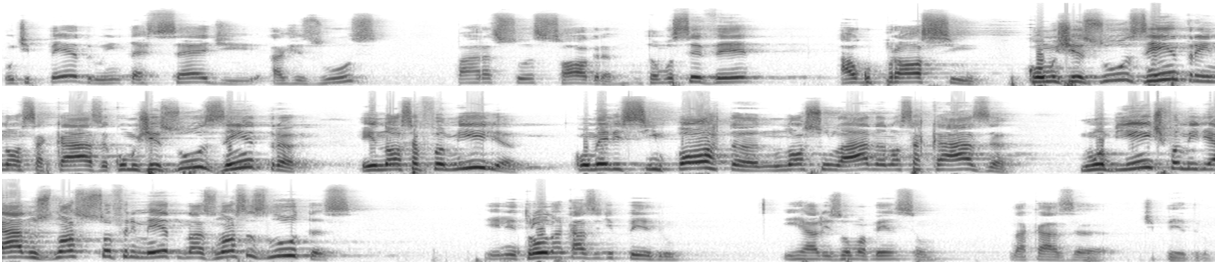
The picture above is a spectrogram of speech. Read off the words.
onde Pedro intercede a Jesus para sua sogra. Então você vê algo próximo, como Jesus entra em nossa casa, como Jesus entra em nossa família, como ele se importa no nosso lar, na nossa casa, no ambiente familiar, nos nossos sofrimentos, nas nossas lutas. Ele entrou na casa de Pedro e realizou uma bênção na casa de Pedro.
